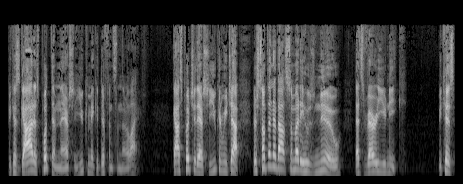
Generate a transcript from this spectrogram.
Because God has put them there so you can make a difference in their life. God's put you there so you can reach out. There's something about somebody who's new that's very unique. Because,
